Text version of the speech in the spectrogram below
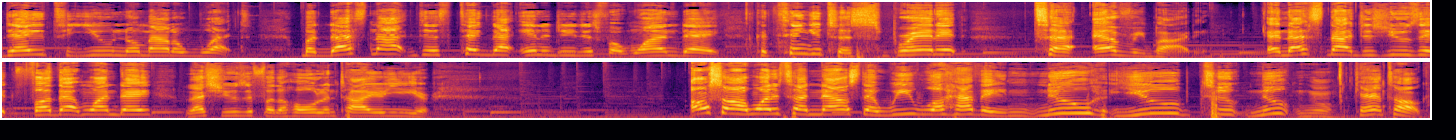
day to you no matter what. But that's not just take that energy just for one day. Continue to spread it to everybody. And that's not just use it for that one day, let's use it for the whole entire year. Also, I wanted to announce that we will have a new YouTube new mm, can't talk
